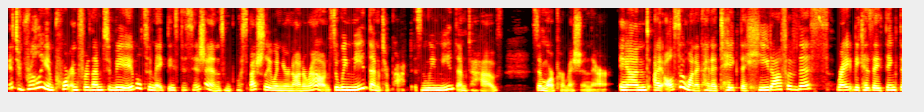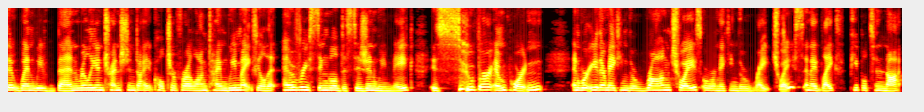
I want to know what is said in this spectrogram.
it's really important for them to be able to make these decisions, especially when you're not around. So we need them to practice and we need them to have some more permission there. And I also want to kind of take the heat off of this, right? Because I think that when we've been really entrenched in diet culture for a long time, we might feel that every single decision we make is super important. And we're either making the wrong choice or we're making the right choice. And I'd like people to not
